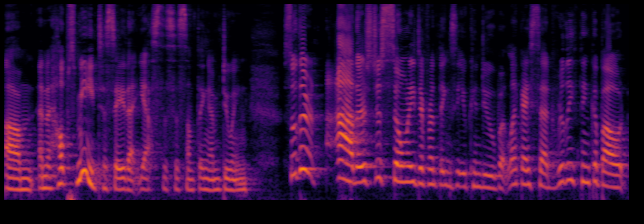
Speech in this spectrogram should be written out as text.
Um, and it helps me to say that, yes, this is something I'm doing. So there, ah, there's just so many different things that you can do. But like I said, really think about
